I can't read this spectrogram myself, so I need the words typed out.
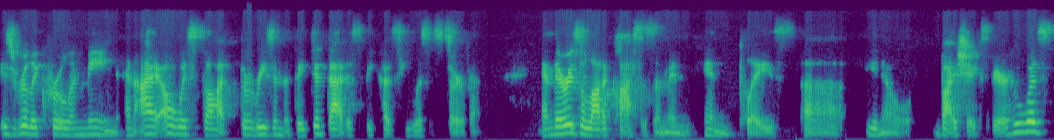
is really cruel and mean. And I always thought the reason that they did that is because he was a servant. And there is a lot of classism in in plays, uh, you know, by Shakespeare, who was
